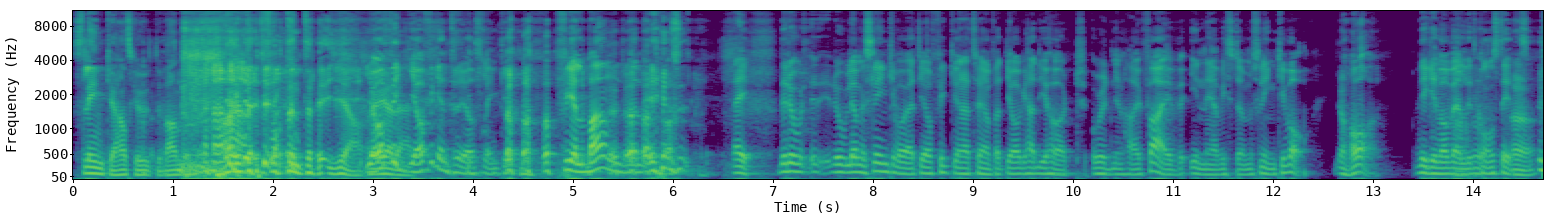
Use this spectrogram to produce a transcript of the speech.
Slinker, han ska ut i bandet. Han har inte fått en tröja. Vad Jag är fick, det? jag fick en tröja av Slinky. Fel band men det, Nej, det ro, det roliga med Slinky var ju att jag fick ju den här tröjan för att jag hade ju hört Original High Five innan jag visste vem Slinky var. Jaha. Vilket var väldigt konstigt Ja.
